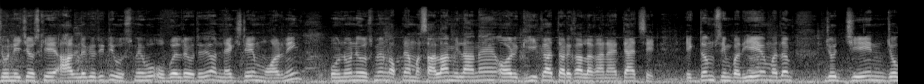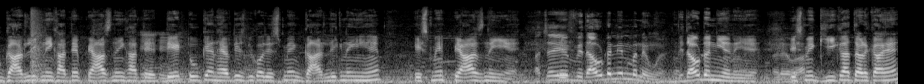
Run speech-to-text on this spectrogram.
जो नीचे उसकी आग लगी होती थी उसमें वो उबल रहे होते थे। और नेक्स्ट डे मॉर्निंग उन्होंने उसमें अपना मसाला मिलाना है और घी का तड़का लगाना है। दैट्स इट एकदम सिंपल ये मतलब जो जेन जो गार्लिक नहीं खाते प्याज नहीं खाते they too can have this because इसमें गार्लिक नहीं है इसमें प्याज नहीं है। अच्छा ये विदाउट अनियन बने हुए हैं? विदाउट अनियन है। ये इसमें घी का तड़का है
